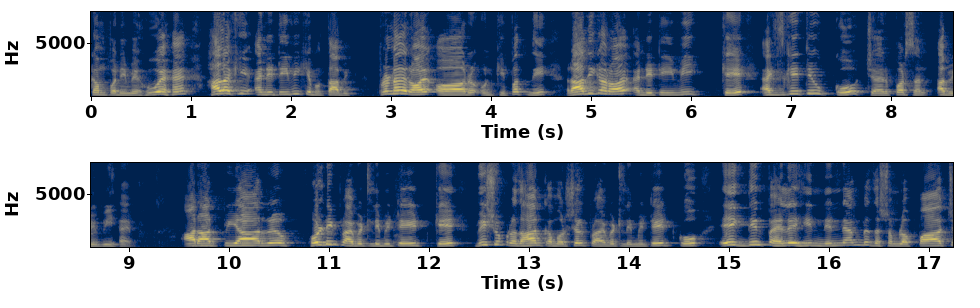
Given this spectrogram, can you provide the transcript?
कंपनी में हुए हैं। हालाँकि एनडीटीवी के मुताबिक प्रणय रॉय और उनकी पत्नी राधिका रॉय एनडीटीवी के एग्जीक्यूटिव को चेयरपर्सन अभी भी है। आरआरपीआर होल्डिंग प्राइवेट लिमिटेड के विश्व प्रधान कमर्शियल प्राइवेट लिमिटेड को एक दिन पहले ही निन्यानवे दशमलव पाँच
